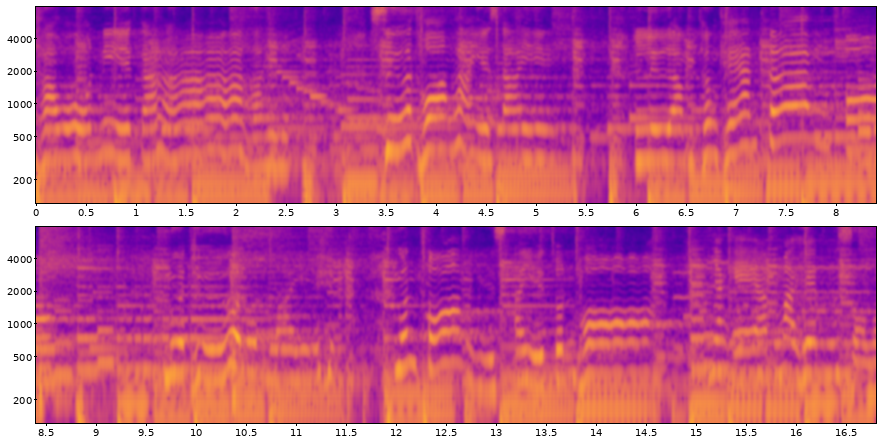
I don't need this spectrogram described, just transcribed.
เท่านี้กาย ห้องให้ใส่เหลื่อมทั้งแขนทั้งคอมือถือรุ่นใหม่เงินทองใส่จนพอ ยังแอบมาเห็นสล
